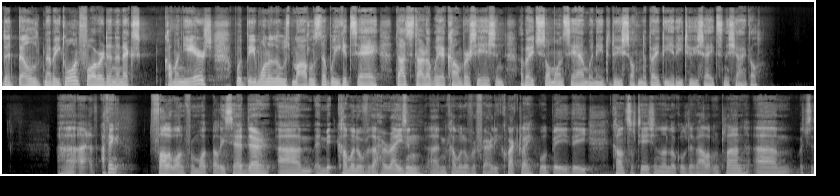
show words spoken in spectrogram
that build maybe going forward in the next coming years would be one of those models that we could say that started with a conversation about someone saying we need to do something about the 82 sites in the Shankill. Uh, I, I, think follow on from what Billy said there, um, coming over the horizon and coming over fairly quickly will be the consultation on local development plan, um, which the,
